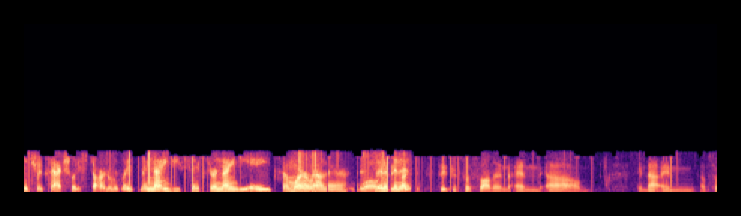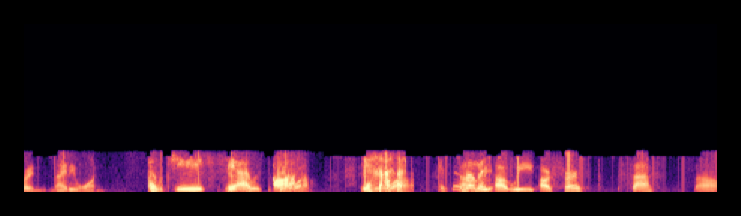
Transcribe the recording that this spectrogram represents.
Citrix actually start? It was like '96 or '98, somewhere around there. It's well, been a minute. Citrix was founded in in um, in, in I'm sorry, in '91. Oh, geez. Yeah, yeah I was it's off. Been a while. It's yeah. been a while. it's been a uh, moment. We, uh, we our first SaaS uh,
